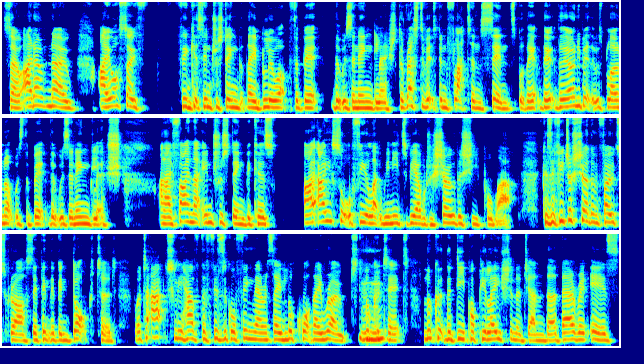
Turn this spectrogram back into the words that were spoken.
So i don't know. I also think it's interesting that they blew up the bit that was in english. The rest of it's been flattened since but the, the, the only bit that was blown up was the bit that was in english. And i find that interesting because I, I, sort of feel like we need to be able to show the sheeple that. Because if you just show them photographs, they think they've been doctored. But to actually have the physical thing there and say, look what they wrote, mm-hmm. look at it, look at the depopulation agenda, there it is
